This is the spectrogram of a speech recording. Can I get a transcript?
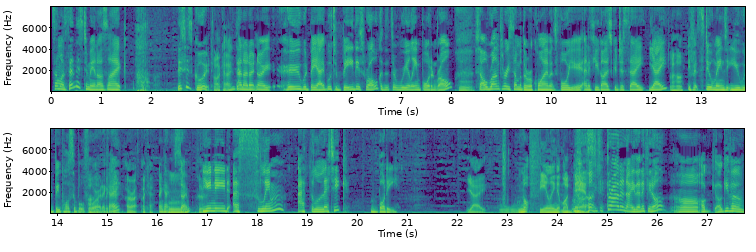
Someone sent this to me and I was like, this is good. Okay. And I don't know who would be able to be this role because it's a really important role. Hmm. So I'll run through some of the requirements for you. And if you guys could just say yay, Uh-huh. if it still means that you would be possible for it, okay? All right. Okay. Okay. So you need a slim, athletic body. Yay. I'm not feeling at my best. Throw out an A then if you're not. oh, I'll, I'll give a,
